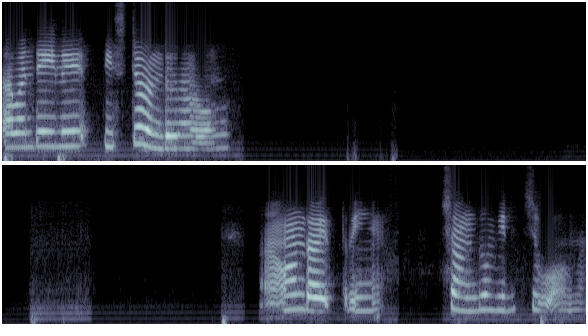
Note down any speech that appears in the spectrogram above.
അവന്റെ കയ്യിൽ പിസ്റ്റൾ ഉണ്ട് എന്ന് തോന്നുന്നു അതുകൊണ്ടാ ഇത്രയും ശംഖും വിരിച്ചു പോകുന്നു.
